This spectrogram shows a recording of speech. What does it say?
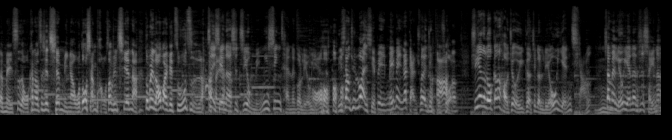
呃，每次我看到这些签名啊，我都想跑上去签呐，都被老板给阻止啊。这些呢是只有明星才能够留言哦，你上去乱写被没被人家赶出来就不错了啊。浔阳楼刚好就有一个这个留言墙，嗯上面留言的是谁呢？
